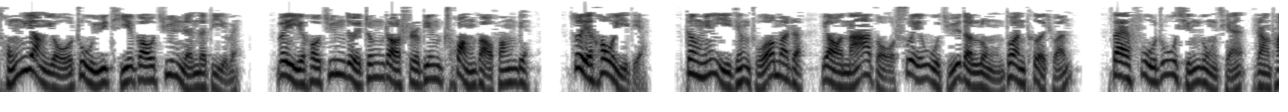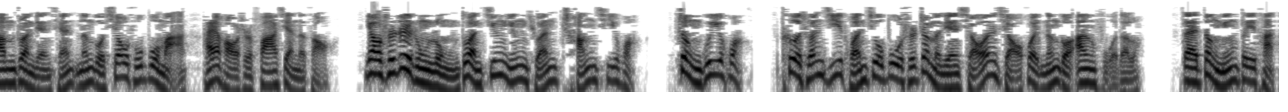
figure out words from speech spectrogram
同样有助于提高军人的地位，为以后军队征召士兵创造方便。最后一点，邓明已经琢磨着要拿走税务局的垄断特权，在付诸行动前让他们赚点钱，能够消除不满。还好是发现的早，要是这种垄断经营权长期化、正规化。特权集团就不是这么点小恩小惠能够安抚的了。在邓明悲叹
